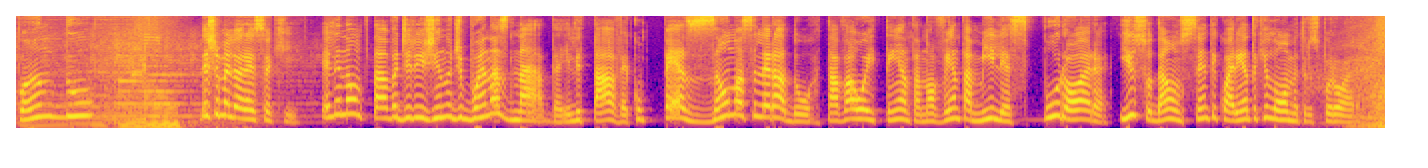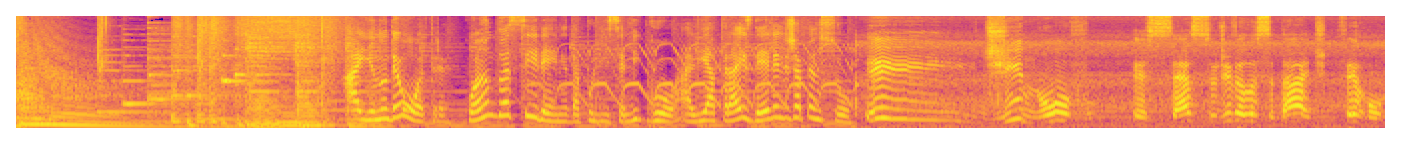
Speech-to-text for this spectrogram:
quando. Deixa eu melhorar isso aqui. Ele não estava dirigindo de buenas nada, ele estava é, com o pezão no acelerador, estava a 80, 90 milhas por hora. Isso dá uns 140 quilômetros por hora. Aí não deu outra. Quando a sirene da polícia ligou ali atrás dele, ele já pensou: E de novo, excesso de velocidade, ferrou.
